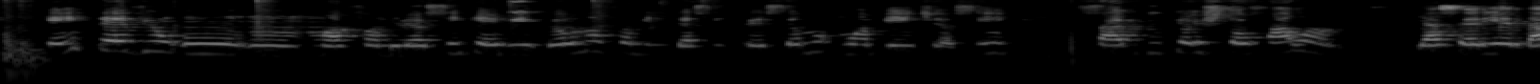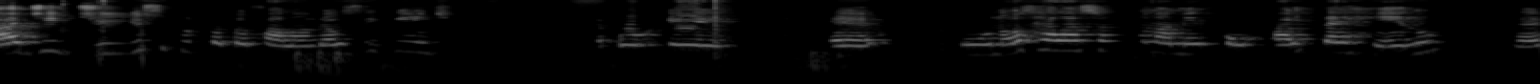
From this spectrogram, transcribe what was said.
Quem teve um, um, uma família assim, quem viveu numa família assim, cresceu num ambiente assim, sabe do que eu estou falando. E a seriedade disso, que eu estou falando, é o seguinte: é porque é, o nosso relacionamento com o pai terreno, né?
